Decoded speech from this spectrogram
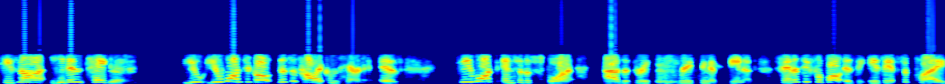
He's not he didn't take Yes. you you want to go this is how I compared it is he walked into the sport as it's re- reaching its zenith. Fantasy football is the easiest to play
